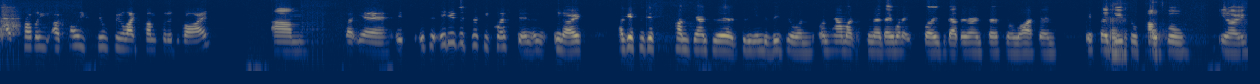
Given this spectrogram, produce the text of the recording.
I probably I probably still feel like some sort of divide. Um, but yeah, it's, it's it is a tricky question, and you know, I guess it just comes down to the, to the individual and on how much you know they want to expose about their own personal life, and if they do feel comfortable, you know,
